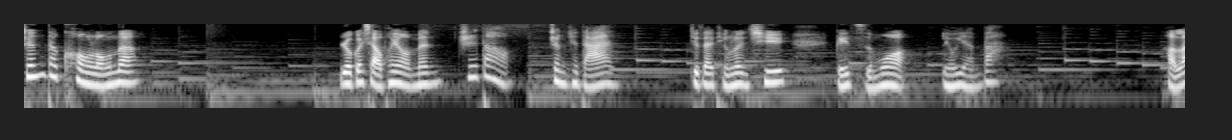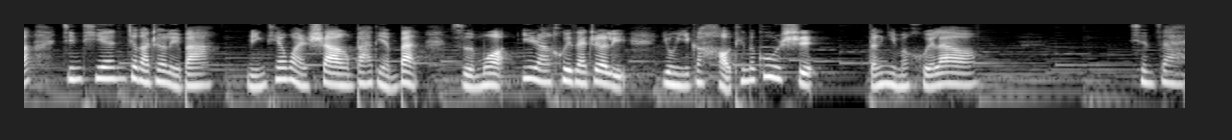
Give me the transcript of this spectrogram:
真的恐龙呢？如果小朋友们知道正确答案，就在评论区给子墨留言吧。好了，今天就到这里吧。明天晚上八点半，子墨依然会在这里用一个好听的故事等你们回来哦。现在，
